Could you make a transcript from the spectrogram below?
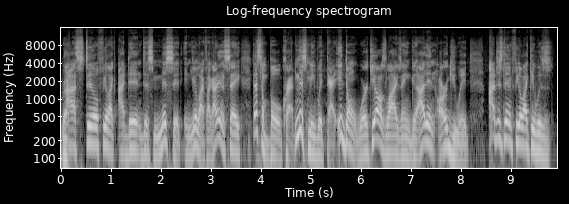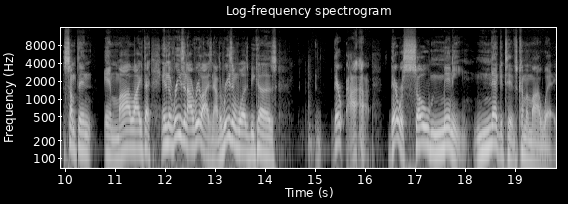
Right. I still feel like I didn't dismiss it in your life. Like I didn't say that's some bull crap. Miss me with that. It don't work. Y'all's lives ain't good. I didn't argue it. I just didn't feel like it was something in my life that. And the reason I realize now, the reason was because there, I, there were so many negatives coming my way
